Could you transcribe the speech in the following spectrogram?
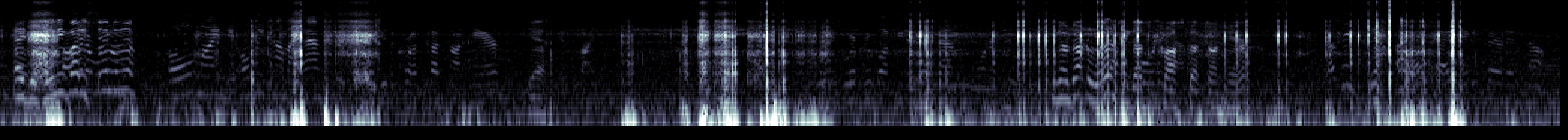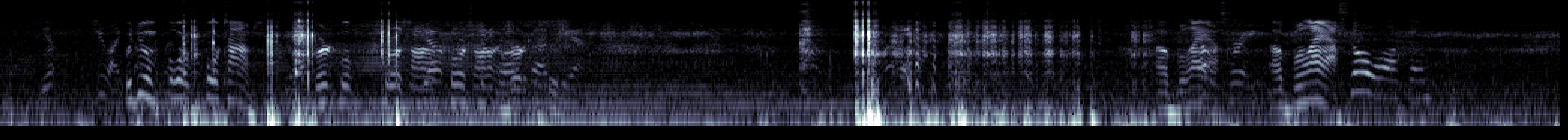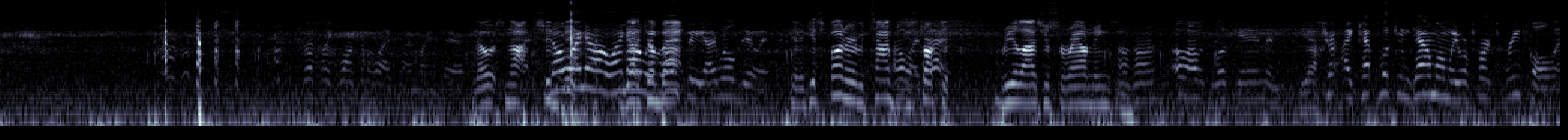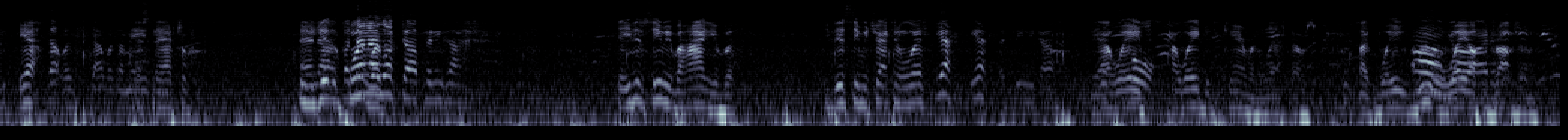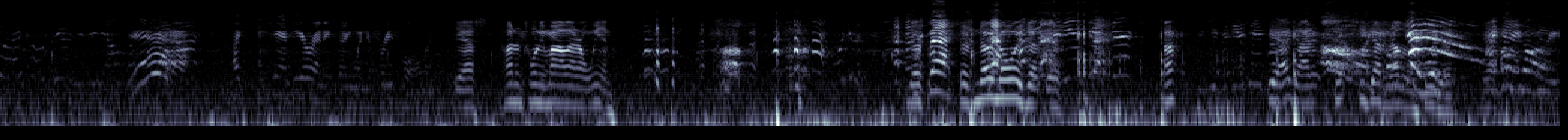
Hey, did anybody send to them? All mine, the only time I have to is when I do the cross cuts on hair. Yeah. It's fine. We're, we're lucky to send them one or two. You know, Dr. Does the cross cuts on hair. Does he? Yeah. Oh, okay. Maybe Sarah didn't know. Yep. She likes We do them four four times. Vertical, horizontal, Yep. horizontal, and vertical. cuts, yeah. A blast. A blast. So awesome. That's like once in a lifetime right there. No, it's not. It shouldn't No, be. I know, I you know. gotta come it back. be. I will do it. And it gets funner every time because Oh, you start to realize your surroundings. Uh huh. Oh, I was looking and Yeah. tr- I kept looking down when we were first free falling. Yeah. That was that was amazing. That's natural. So And, you get uh, the but point then I looked up and God, yeah, you didn't see me behind you, but you did see me tracking away. yeah, yeah, I seen you go. Yeah, I waved. cool. I waved at the camera and left. I was like way, we Oh, were way off the drop zone. Yeah. I you can't hear anything when you're free falling. Yes, 120 mile an hour wind. There, there's no noise up there. Huh? Yeah, I got it. She, she got another one too. Yeah. Sorry.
